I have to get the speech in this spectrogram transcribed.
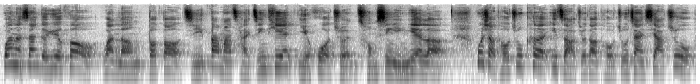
关了三个月后，万能、多多及大马彩今天也获准重新营业了。不少投注客一早就到投注站下注。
